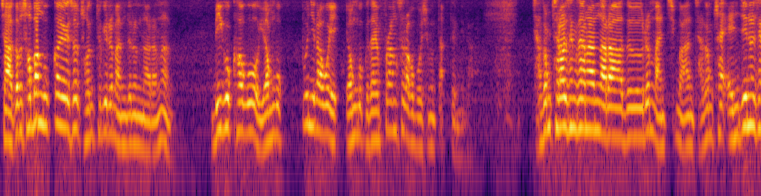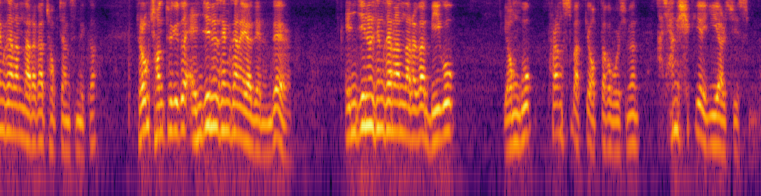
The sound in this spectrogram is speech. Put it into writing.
자, 그럼 서방 국가에서 전투기를 만드는 나라는 미국하고 영국뿐이라고 영국 그다음에 프랑스라고 보시면 딱 됩니다. 자동차를 생산하는 나라들은 많지만 자동차 엔진을 생산하는 나라가 적지 않습니까? 결국 전투기도 엔진을 생산해야 되는데 엔진을 생산하는 나라가 미국, 영국, 프랑스밖에 없다고 보시면 가장 쉽게 이해할 수 있습니다.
